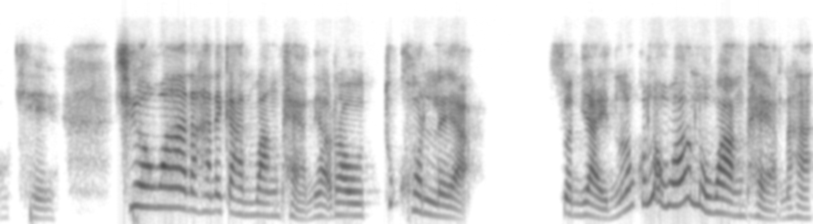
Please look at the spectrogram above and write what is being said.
โอเค เชื่อว่านะคะในการวางแผนเนี่ยเราทุกคนเลยอะส่วนใหญ่เราก็เราว่าเราวางแผนนะคะ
